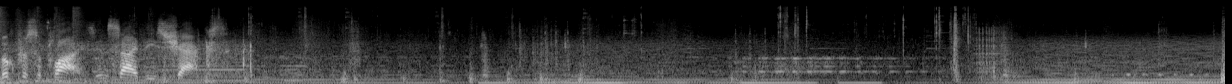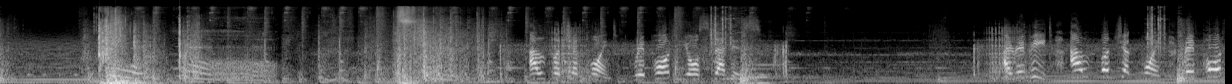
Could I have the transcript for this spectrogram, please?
Look for supplies inside these shacks. Report your status. I repeat, Alpha checkpoint. Report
